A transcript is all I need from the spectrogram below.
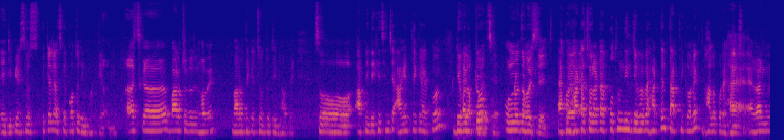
এই ডিপিএস হসপিটালে আজকে কতদিন ভর্তি আপনি আজকে বারো চোদ্দ দিন হবে। বারো থেকে চোদ্দ দিন হবে। সো আপনি দেখেছেন যে আগের থেকে এখন ডেভেলপ করেছে। উন্নত হয়েছে। এখন হ্যাঁ। হাঁটা চলাটা প্রথম দিন যেভাবে হাঁটতেন তার থেকে অনেক ভালো করে হ্যাঁ এখন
